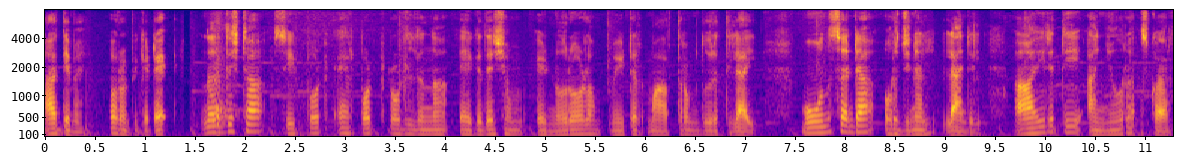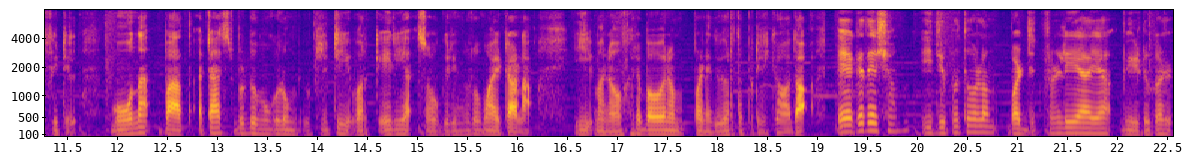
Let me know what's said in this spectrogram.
ആദ്യമേ ഓർമ്മിപ്പിക്കട്ടെ. നിർദ്ദിഷ്ട സീപോർട്ട് എയർപോർട്ട് റോഡിൽ നിന്ന് ഏകദേശം എണ്ണൂറോളം മീറ്റർ മാത്രം ദൂരത്തിലായി മൂന്ന് സെന്റ ഒറിജിനൽ ലാൻഡിൽ ആയിരത്തി അഞ്ഞൂറ് സ്ക്വയർ ഫീറ്റിൽ മൂന്ന് ബാത്ത് അറ്റാച്ച്ഡ് ബെഡ്റൂമുകളും യൂട്ടിലിറ്റി വർക്ക് ഏരിയ സൗകര്യങ്ങളുമായിട്ടാണ് ഈ മനോഹര ഭവനം പണിതുയർത്തപ്പെട്ടിരിക്കുന്നത്. ഏകദേശം ഇരുപതോളം ബഡ്ജറ്റ് ഫ്രണ്ട്ലിയായ വീടുകൾ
